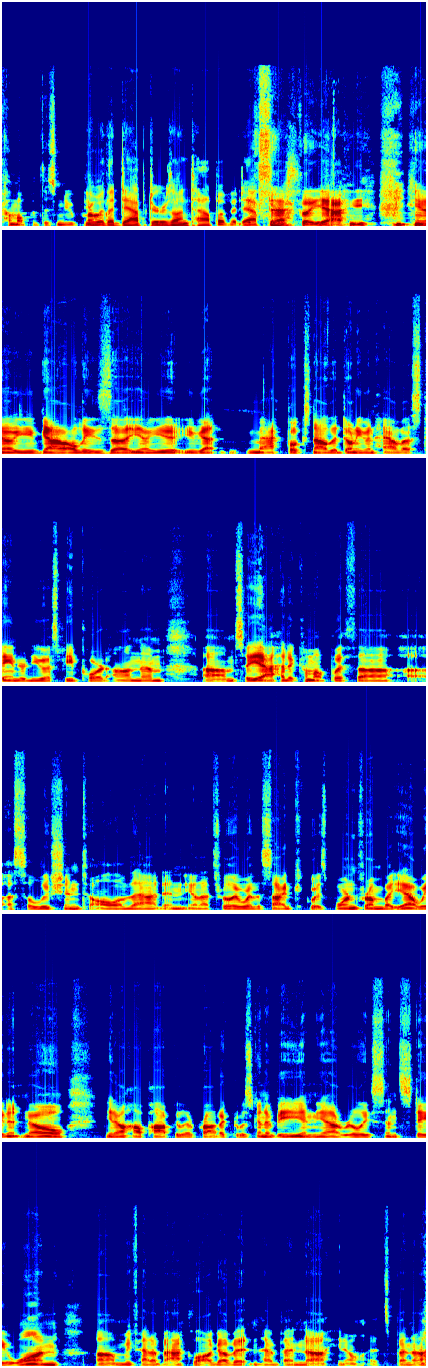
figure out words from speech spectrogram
come up with this new product. with adapters on top of adapters. Exactly. Yeah. You, you know, you've got all these. Uh, you know, you you've got MacBooks now that don't even have a standard USB port on them. Um, so yeah, I had to come up with uh, a solution to all of that, and you know that's really where the Sidekick was born from. But yeah, we didn't know, you know, how popular product was going to be, and yeah, really since day one, um, we've had a backlog of it and have been, uh, you know, it's been uh,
